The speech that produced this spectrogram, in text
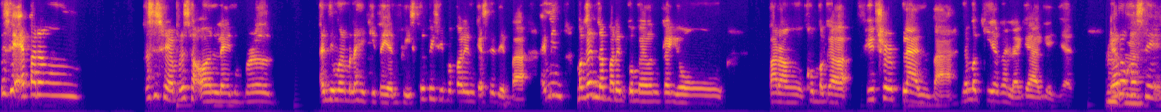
kasi eh parang, kasi syempre sa online world, hindi mo naman nakikita yan face to face, iba pa rin kasi, di ba? I mean, maganda pa rin kung meron kayong parang, kumbaga, future plan ba, na magkita talaga, ganyan. Pero Mm-mm. kasi,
